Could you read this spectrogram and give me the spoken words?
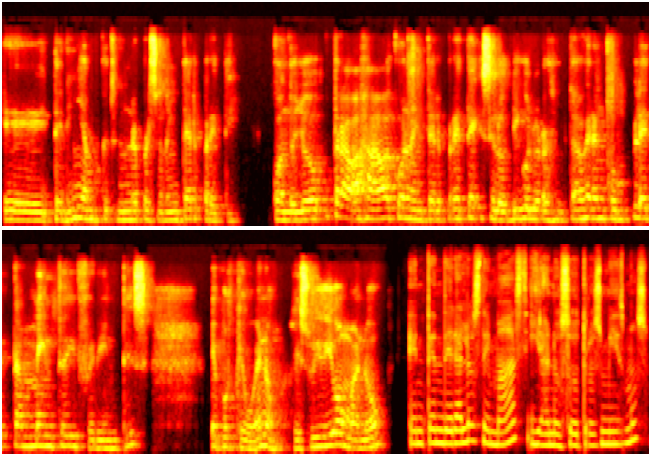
eh, teníamos que tener una persona intérprete. Cuando yo trabajaba con la intérprete, se los digo, los resultados eran completamente diferentes, eh, porque bueno, es su idioma, ¿no? Entender a los demás y a nosotros mismos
